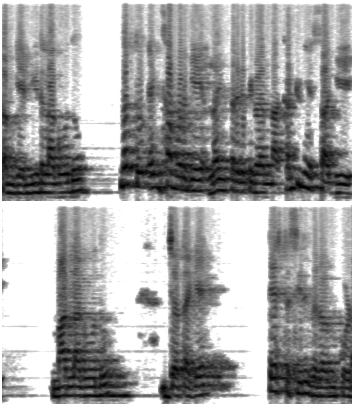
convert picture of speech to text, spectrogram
ತಮಗೆ ನೀಡಲಾಗುವುದು ಮತ್ತು ಎಕ್ಸಾಮ್ ವರೆಗೆ ಲೈವ್ ತರಗತಿಗಳನ್ನ ಕಂಟಿನ್ಯೂಸ್ ಆಗಿ ಮಾಡಲಾಗುವುದು. ಜೊತೆಗೆ ಟೆಸ್ಟ್ ಸಿರೀಸ್ಗಳನ್ನು ಕೂಡ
